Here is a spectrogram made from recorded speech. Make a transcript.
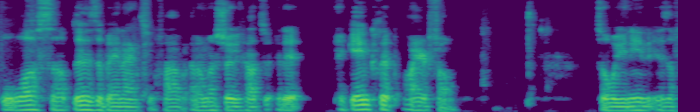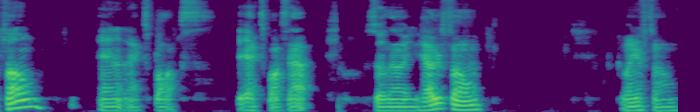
What's up? This is the Bay 925 and I'm going to show you how to edit a game clip on your phone. So what you need is a phone and an Xbox, the Xbox app. So now you have your phone, go on your phone.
